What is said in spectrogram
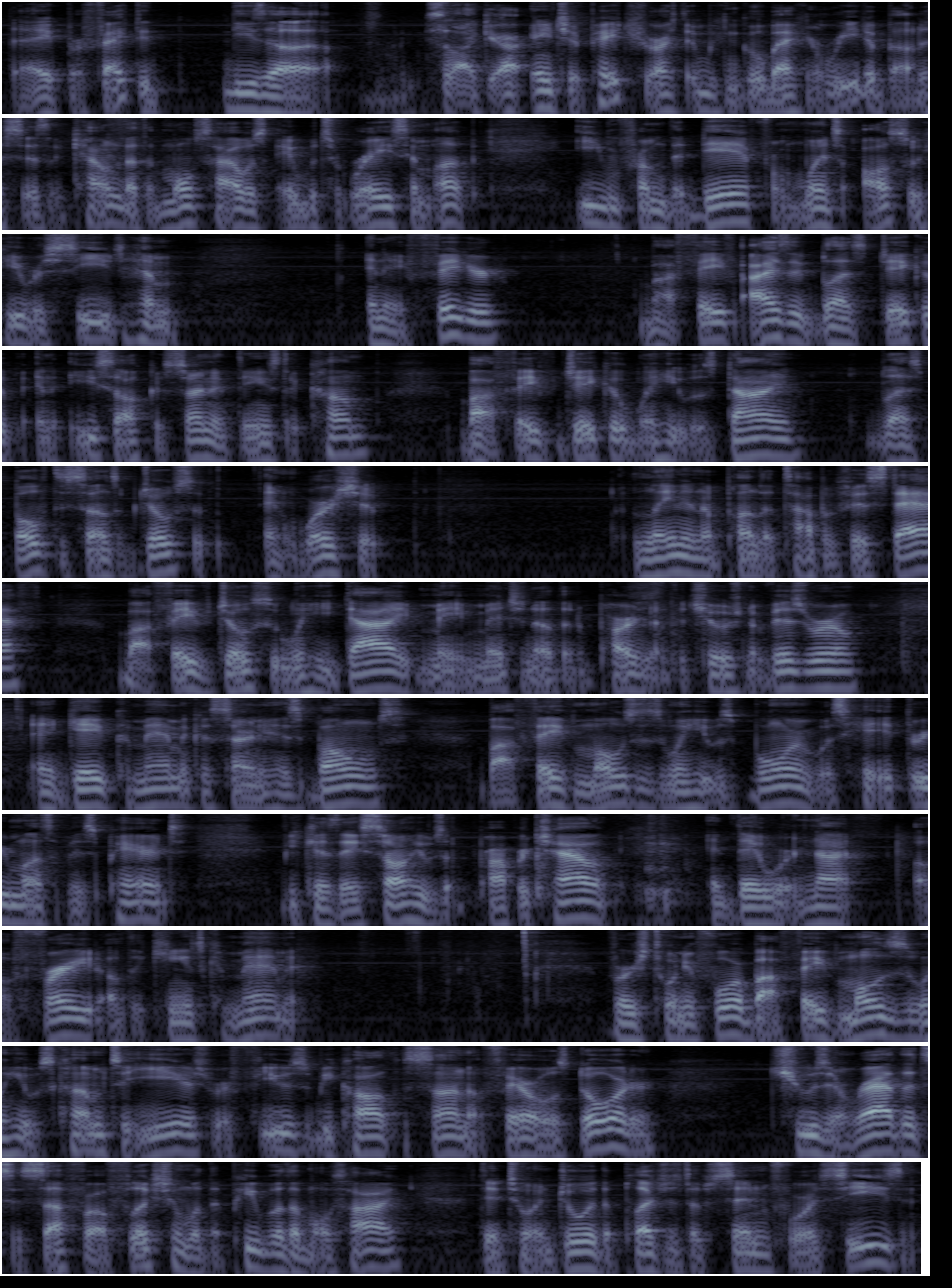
that he perfected these uh so like our ancient patriarchs that we can go back and read about it says account that the most high was able to raise him up even from the dead from whence also he received him in a figure by faith isaac blessed jacob and esau concerning things to come by faith jacob when he was dying blessed both the sons of joseph and worshiped leaning upon the top of his staff. By faith, Joseph, when he died, made mention of the departing of the children of Israel and gave commandment concerning his bones. By faith, Moses, when he was born, was hid three months of his parents because they saw he was a proper child and they were not afraid of the king's commandment. Verse 24 By faith, Moses, when he was come to years, refused to be called the son of Pharaoh's daughter, choosing rather to suffer affliction with the people of the Most High than to enjoy the pleasures of sin for a season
